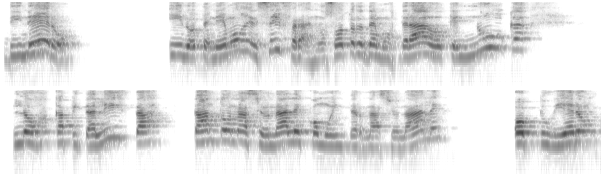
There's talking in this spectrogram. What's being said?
dinero y lo tenemos en cifras, nosotros demostrado que nunca los capitalistas, tanto nacionales como internacionales, obtuvieron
